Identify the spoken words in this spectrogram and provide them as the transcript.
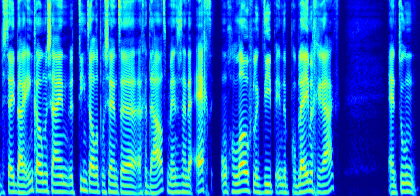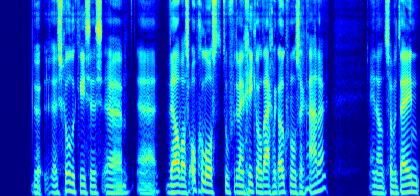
Besteedbare inkomens zijn met tientallen procenten eh, gedaald. Mensen zijn er echt ongelooflijk diep in de problemen geraakt. En toen de eh, schuldencrisis eh, eh, wel was opgelost, toen verdween Griekenland eigenlijk ook van onze radar. En dan zometeen,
